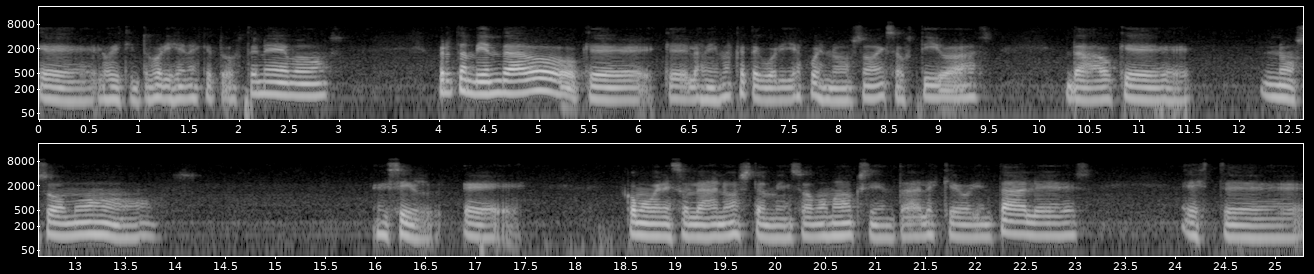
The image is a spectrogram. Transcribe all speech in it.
eh, los distintos orígenes que todos tenemos, pero también dado que, que, las mismas categorías pues no son exhaustivas, dado que no somos Es decir, eh, como venezolanos también somos más occidentales que orientales. Este,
